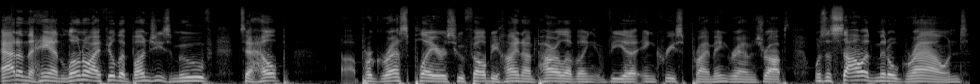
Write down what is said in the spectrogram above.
Add on the hand, Lono. I feel that Bungie's move to help uh, progress players who fell behind on power leveling via increased prime engrams drops was a solid middle ground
